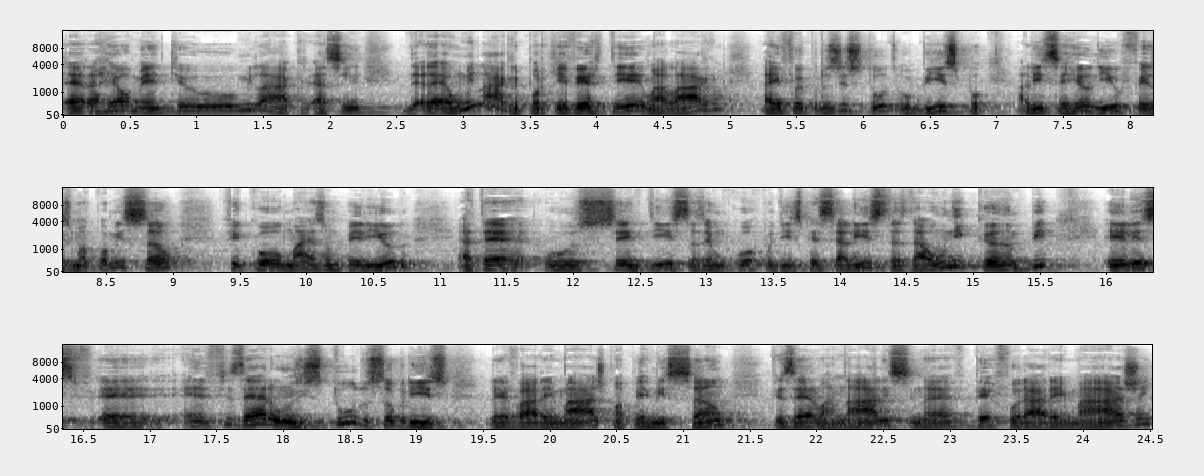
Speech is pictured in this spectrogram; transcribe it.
era realmente o milagre. Assim, é um milagre, porque verter uma lágrima, aí foi para os estudos. O bispo ali se reuniu, fez uma comissão, ficou mais um período, até os cientistas, um corpo de especialistas da Unicamp, eles é, fizeram um estudo sobre isso, levaram a imagem com a permissão, fizeram análise, né, perfuraram a imagem,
